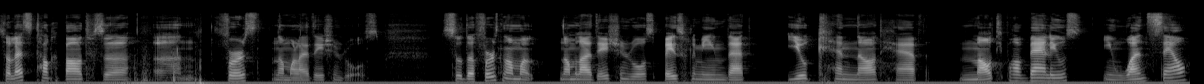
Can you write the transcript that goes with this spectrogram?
So let's talk about the um, first normalization rules. So the first normal normalization rules basically mean that you cannot have multiple values in one cell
